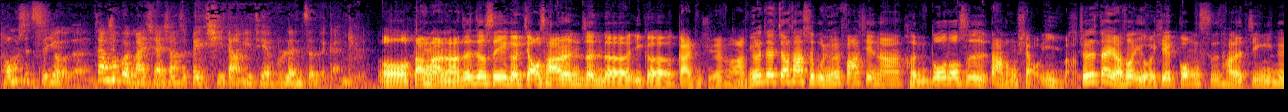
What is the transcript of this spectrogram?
同时持有的？这样会不会买起来像是被七档 ETF 认证的感觉？哦，当然了，这就是一个交叉认证的一个感觉嘛。因为在交叉持股，你会发现呢、啊，很多都是大同小异嘛，就是代表说有一些公司它的经营的。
